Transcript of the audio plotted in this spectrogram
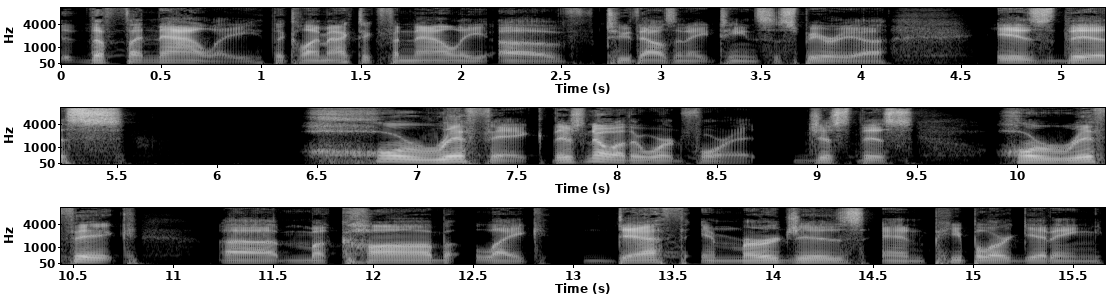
the finale, the climactic finale of 2018 Suspiria, is this horrific. There's no other word for it. Just this horrific, uh, macabre, like death emerges and people are getting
